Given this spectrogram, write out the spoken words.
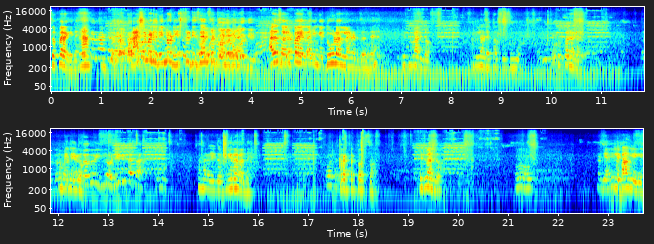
ಸೂಪರ್ ಆಗಿದೆ ಹಾ? ರಾಶಿ ಮಾಡಿದ್ರೆ ಇಲ್ಲಿ ನೋಡಿ ಎಷ್ಟು ಡಿಸೈನ್ ಮಾಡಿದ್ದಾರೆ. ಆದ್ರೆ ಸ್ವಲ್ಪ ಎಲ್ಲ ಹಿಂಗೆ ಧೂಳೆಲ್ಲ ಹಿಡ್ದದೆ. ಇದು ಬಂದು. ಇಲ್ಲಿ ನೋಡಿ ತಪ್ಪಿ ಸೂಪರ್ ಆಗಿದೆ. ಆಮೇಲೆ ಇದು. ಆಮೇಲೆ ಇದು ಮಿರರ್ ಅದೇ. ಕರೆಕ್ಟಾಗಿ ತೋರಿಸು. ಇದು ಬಂದು ಅದ್ಯಾ? ಇಲ್ಲಿ ಬಾಗಿಲಿಗೆ.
